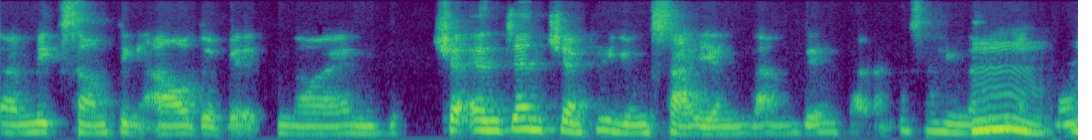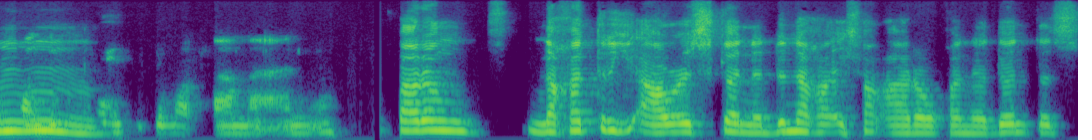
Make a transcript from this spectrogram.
uh, make something out of it. No? And, and then, syempre, yung sayang lang din. Parang sayang lang. Mm, mm. Hindi ko mapama, ano. Parang naka three hours ka na doon, naka isang araw ka na doon, tapos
